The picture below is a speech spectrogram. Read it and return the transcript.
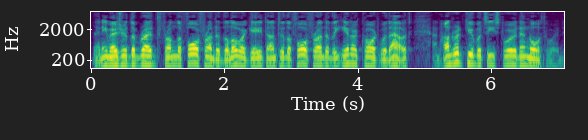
Then he measured the breadth from the forefront of the lower gate unto the forefront of the inner court without, an hundred cubits eastward and northward.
